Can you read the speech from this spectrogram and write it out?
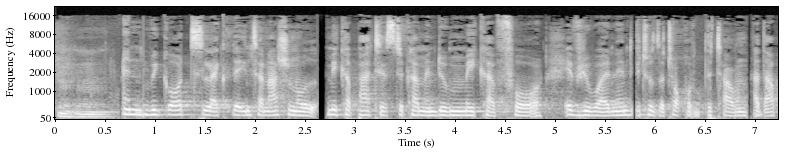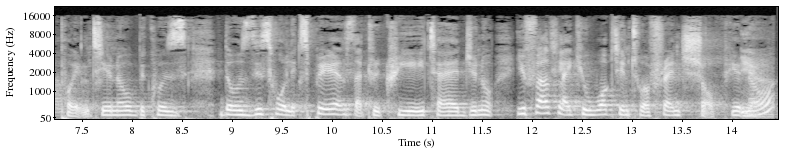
Mm-hmm. And we got like the international makeup artists to come and do makeup for everyone. And it was the talk of the town at that point, you know, because there was this whole experience that we created. You know, you felt like you walked into a French shop, you Yeah. know,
